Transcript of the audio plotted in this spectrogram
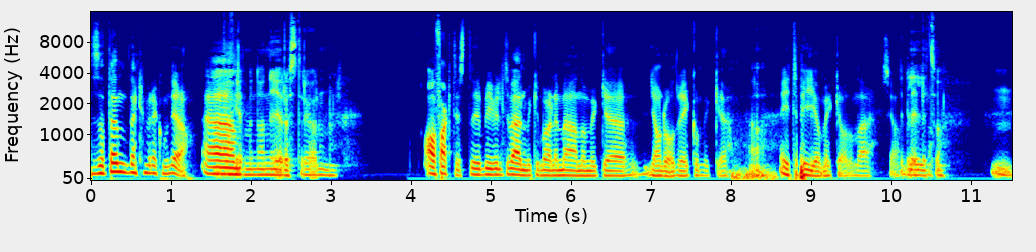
så den, den kan vi rekommendera. Eh, fel med några nya röster i öronen. ja, faktiskt. Det blir lite väl mycket Merlin Mann och mycket John Roderick och mycket Ja, ATP och mycket av de där senaste. det blir lite så. Mm.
